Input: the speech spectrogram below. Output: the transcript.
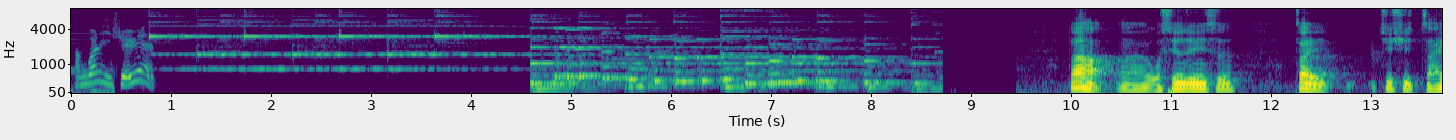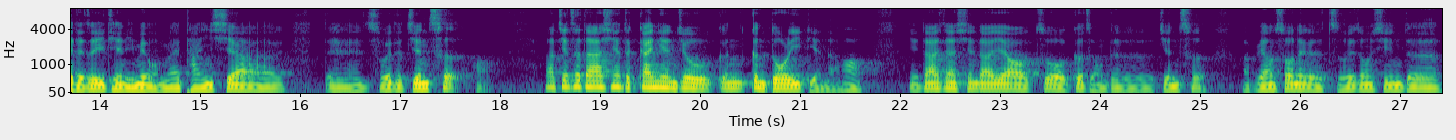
糖管理学院。大家好，呃，我是袁振医师，在继续宅的这一天里面，我们来谈一下，呃，所谓的监测哈。那监测大家现在的概念就跟更多了一点了哈，因为大家像现在要做各种的监测啊，比方说那个指挥中心的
